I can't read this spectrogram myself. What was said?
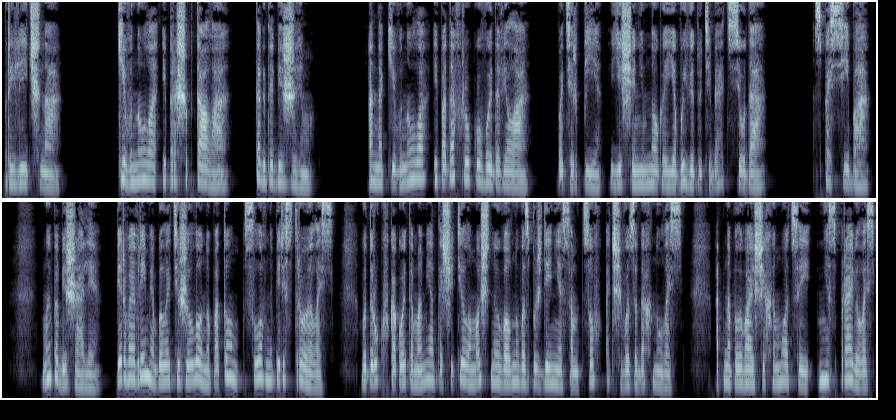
Прилично. Кивнула и прошептала. Тогда бежим. Она кивнула и, подав руку, выдавила. «Потерпи, еще немного, и я выведу тебя отсюда». «Спасибо». Мы побежали. Первое время было тяжело, но потом словно перестроилась. Вдруг в какой-то момент ощутила мощную волну возбуждения самцов, от чего задохнулась. От наплывающих эмоций не справилась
